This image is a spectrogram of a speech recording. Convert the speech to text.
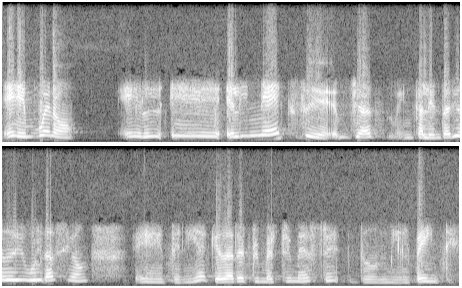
eh, bueno, el, eh, el INEX eh, ya en calendario de divulgación eh, tenía que dar el primer trimestre 2020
